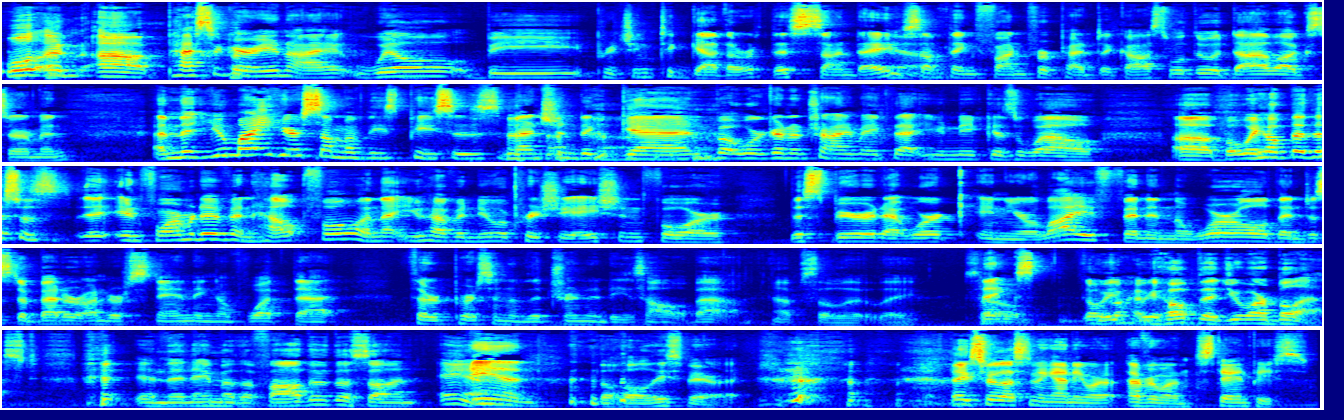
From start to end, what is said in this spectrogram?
Well, and uh, Pastor Gary and I will be preaching together this Sunday. Something fun for Pentecost. We'll do a dialogue sermon. And that you might hear some of these pieces mentioned again, but we're going to try and make that unique as well. Uh, but we hope that this was informative and helpful, and that you have a new appreciation for the Spirit at work in your life and in the world, and just a better understanding of what that third person of the Trinity is all about. Absolutely. So Thanks. Oh, we, we hope that you are blessed in the name of the Father, the Son, and, And- the Holy Spirit. Thanks for listening, anywhere, everyone. Stay in peace.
